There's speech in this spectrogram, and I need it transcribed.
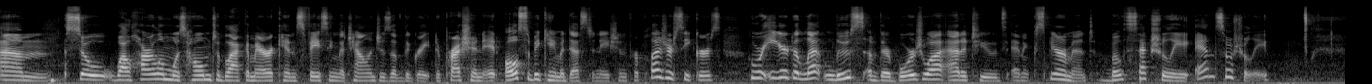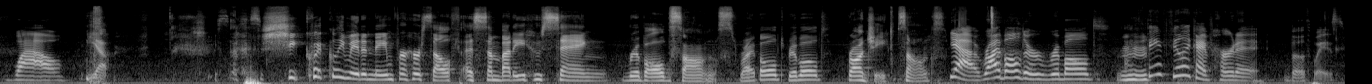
Um, so while Harlem was home to black Americans facing the challenges of the Great Depression, it also became a destination for pleasure seekers who were eager to let loose of their bourgeois attitudes and experiment both sexually and socially. Wow. Yeah. She quickly made a name for herself as somebody who sang ribald songs. Ribald? Ribald? Raunchy songs. Yeah, ribald or ribald. Mm-hmm. I think, feel like I've heard it both ways.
